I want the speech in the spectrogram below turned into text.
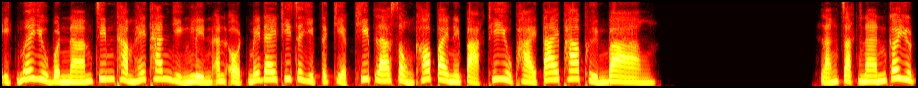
อีกเมื่ออยู่บนน้ำจิ้มทำให้ท่านหญิงหลินอันอดไม่ได้ที่จะหยิบตะเกียบคีบแล้วส่งเข้าไปในปากที่อยู่ภายใต้ผ้าผืนบาง หลังจากนั้นก็หยุด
